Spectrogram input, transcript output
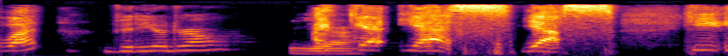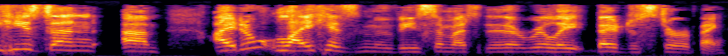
what? Videodrome? Yeah. I get yes, yes. He he's done. Um, I don't like his movies so much. They're really they're disturbing.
